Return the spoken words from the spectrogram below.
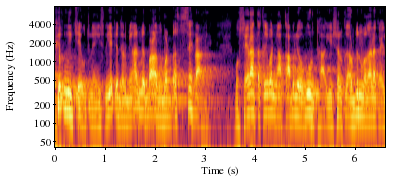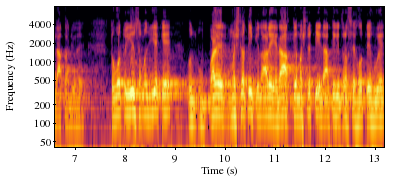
پھر نیچے اترے ہیں۔ اس لیے کہ درمیان میں بڑا زبردست صحرا ہے۔ وہ صحرا تقریباً ناقابل عبور تھا، یہ شرق اردن وغیرہ کا علاقہ جو ہے۔ تو وہ تو یہ سمجھیے کہ اس بڑے مشرقی کنارے عراق کے مشرقی علاقے کی طرف سے ہوتے ہوئے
